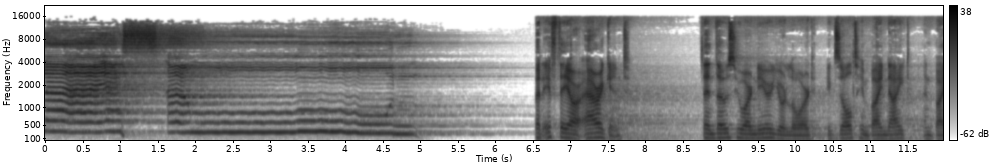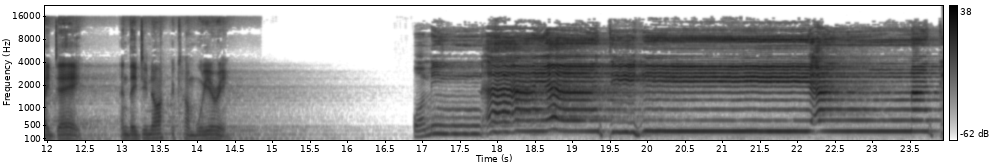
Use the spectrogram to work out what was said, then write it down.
لا يسأمون. But if they are arrogant, then those who are near your Lord exalt Him by night and by day, and they do not become weary. ومن آياته أنك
